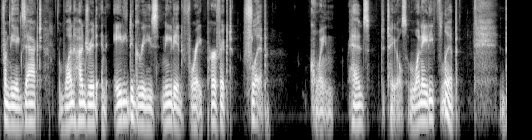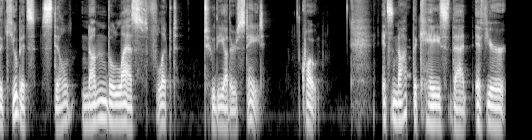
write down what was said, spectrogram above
from the exact 180 degrees needed for a perfect flip, coin heads to tails, 180 flip, the qubits still nonetheless flipped to the other state. Quote, it's not the case that if you're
